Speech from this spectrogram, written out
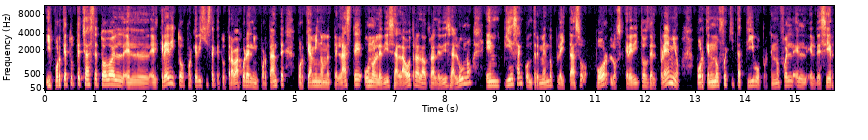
¿y por qué tú te echaste todo el, el, crédito? ¿Por qué dijiste que tu trabajo era el importante? ¿Por qué a mí no me pelaste? Uno le dice a la otra, la otra le dice al uno. Empiezan con tremendo pleitazo por los créditos del premio, porque no fue equitativo, porque no fue el, el decir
